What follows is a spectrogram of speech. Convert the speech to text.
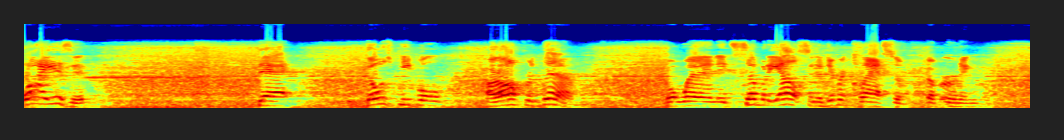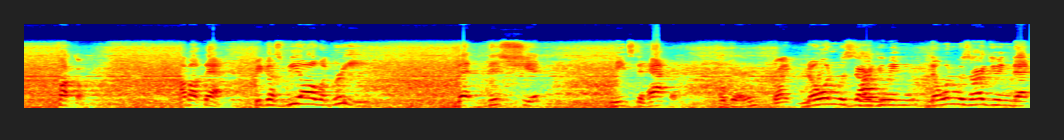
why is it that those people are for them, but when it's somebody else in a different class of, of earning, fuck them? How about that? Because we all agree that this shit needs to happen, Okay. right? No one was So- arguing. No one was arguing that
